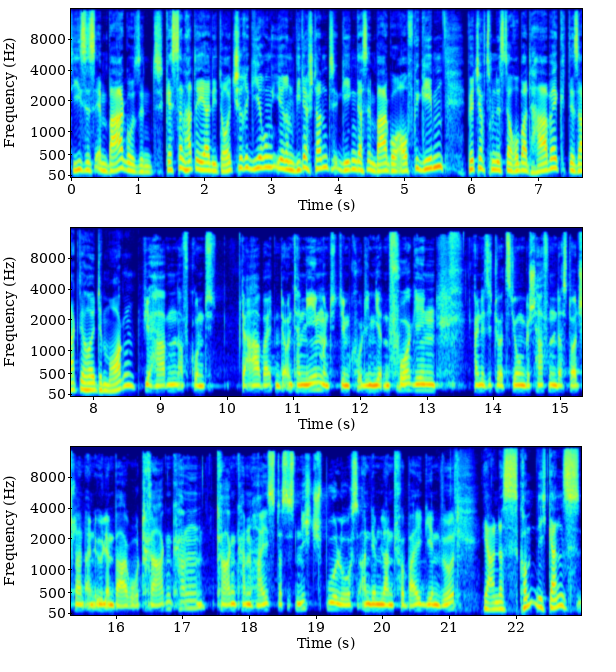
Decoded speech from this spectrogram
dieses Embargo sind. Gestern hatte ja die deutsche Regierung ihren Widerstand gegen das Embargo aufgegeben. Wirtschaftsminister Robert Habeck, der sagte heute Morgen, wir haben aufgrund der Arbeiten der Unternehmen und dem koordinierten Vorgehen eine Situation geschaffen, dass Deutschland ein Ölembargo tragen kann. Tragen kann heißt, dass es nicht spurlos an dem Land vorbeigehen wird. Ja, und das kommt nicht ganz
